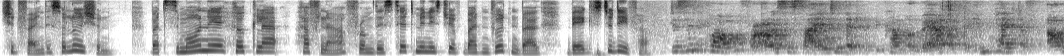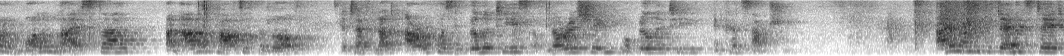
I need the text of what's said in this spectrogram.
should find the solution. But Simone Höckler Hafner from the State Ministry of Baden Württemberg begged to differ. It is important for our society that we become aware of the impact of our modern lifestyle on other parts of the world that have not our possibilities of nourishing, mobility, and consumption. I wanted to demonstrate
